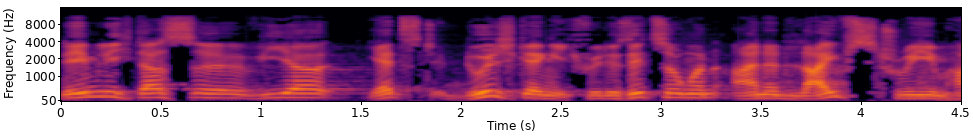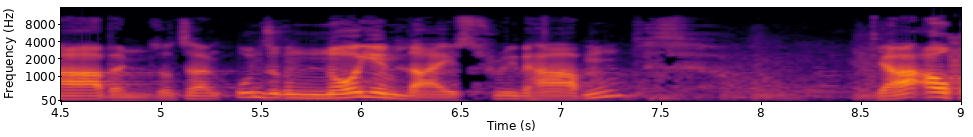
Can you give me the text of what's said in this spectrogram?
nämlich dass äh, wir jetzt durchgängig für die Sitzungen einen Livestream haben, sozusagen unseren neuen Livestream haben. Ja, auch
